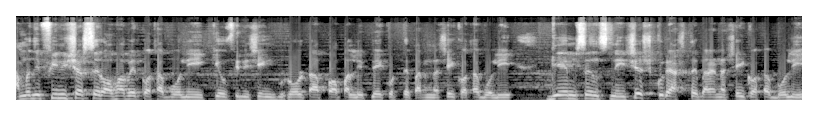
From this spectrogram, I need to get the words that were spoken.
আমরা যে ফিনিশার্স এর অভাবের কথা বলি, কেউ ফিনিশিং রোলটা প্রপারলি প্লে করতে পারে না সেই কথা বলি গেম সেন্স নেই, শেষ করে আসতে পারে না সেই কথা বলি,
